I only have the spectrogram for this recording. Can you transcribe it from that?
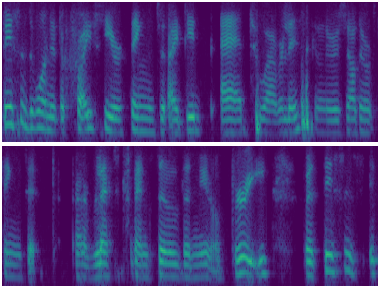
this is one of the pricier things that I did add to our list, and there's other things that are less expensive and you know free. But this is if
